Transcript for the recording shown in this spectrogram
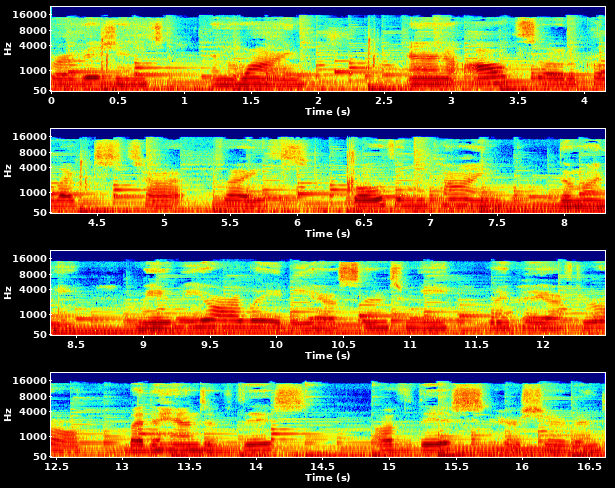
provisions and wine, and also to collect tithes, both in kind, the money. Maybe Our Lady has sent me my pay after all, by the hands of this of this her servant.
